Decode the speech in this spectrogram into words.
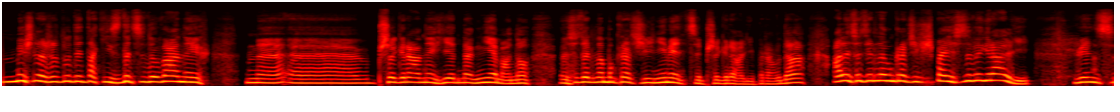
myślę, że tutaj takich zdecydowanych e, przegranych jednak nie ma. No, socjaldemokraci niemieccy przegrali, prawda? Ale socjaldemokraci hiszpańscy wygrali. Więc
